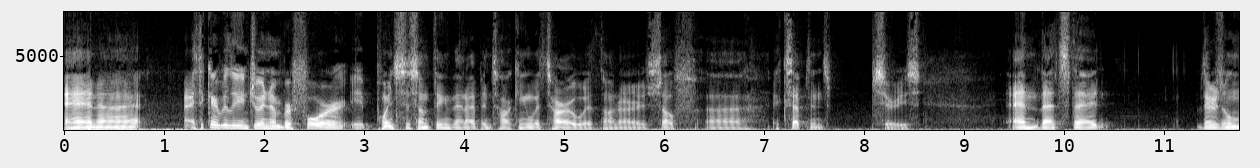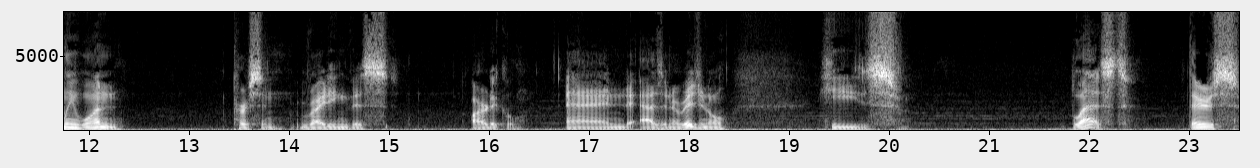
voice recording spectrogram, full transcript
And uh, I think I really enjoy number four. It points to something that I've been talking with Tara with on our self uh, acceptance series, and that's that there's only one person writing this article, and as an original, he's blessed. There's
